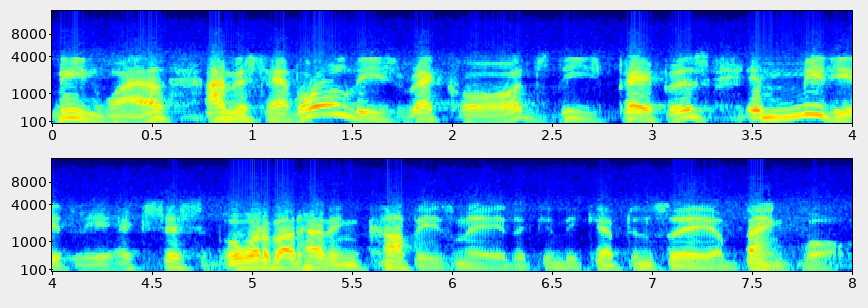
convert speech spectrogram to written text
Meanwhile, I must have all these records, these papers, immediately accessible. Well, what about having copies made that can be kept in, say, a bank vault?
